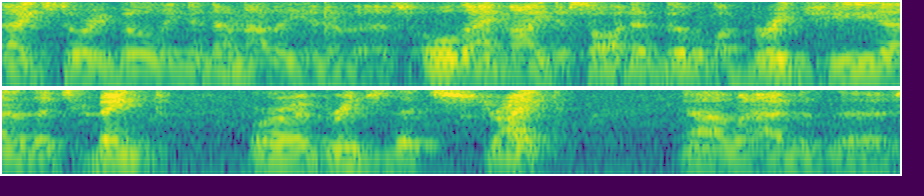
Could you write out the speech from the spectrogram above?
eight-story building in another universe, or they may decide to build a bridge here that's bent, or a bridge that's straight. I went over the,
